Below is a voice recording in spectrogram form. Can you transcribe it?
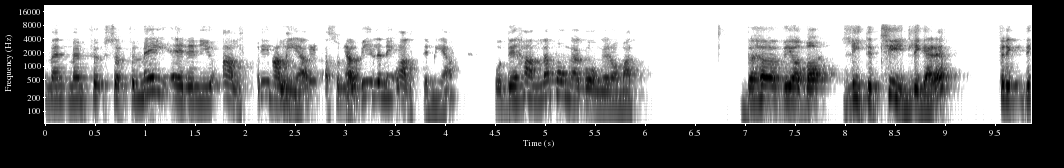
men men för, så för mig är den ju alltid med. Alltså mobilen är alltid med. Och det handlar många gånger om att behöver jag vara lite tydligare? För det, det,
